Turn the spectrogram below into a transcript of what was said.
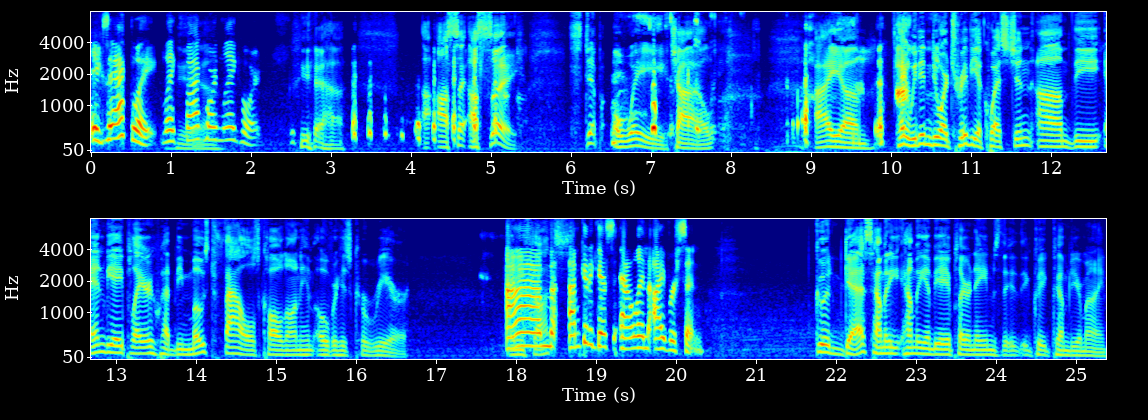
Exactly, like yeah. Foghorn Leghorn. Yeah. I, I say, I say, step away, child. I um, hey, we didn't do our trivia question. Um, the NBA player who had the most fouls called on him over his career. Any um, thoughts? I'm going to guess Allen Iverson. Good guess. How many how many NBA player names that could come to your mind?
